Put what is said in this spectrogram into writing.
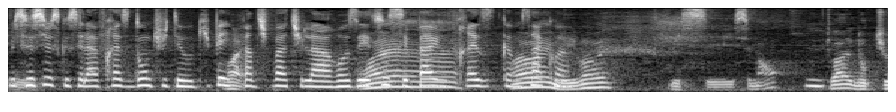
Mais c'est aussi parce que c'est la fraise dont tu t'es occupé. Ouais. Enfin, tu vois, tu l'as arrosée et tout. C'est pas une fraise comme ça, quoi. Mais. Mais c'est, marrant. Mm. Tu vois, donc, tu,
